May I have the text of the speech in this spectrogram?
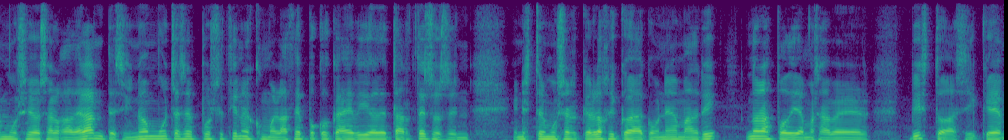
museo salga adelante. Si no, muchas exposiciones, como el hace poco que ha habido de Tartesos en, en este Museo Arqueológico de la Comunidad de Madrid, no las podíamos haber visto. Así que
